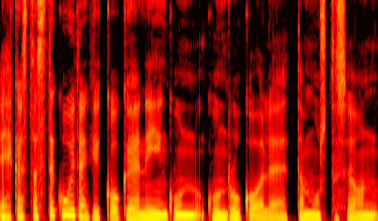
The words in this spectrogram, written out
ehkä sitä sitten kuitenkin kokee niin, kun, kun rukoilee, että musta se on,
